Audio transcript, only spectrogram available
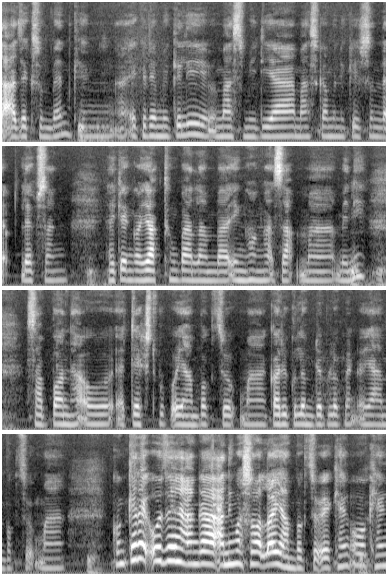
ताजेक सुम्बेन खेङ academically mass media mass communication लेप्साङ हेकेङ याक्थुङ पा लाम्बा इङहङ सापमा मेनि। सापन हाउ टेक्स्ट बुक यहाँ बक्चोकमा करिकुलम डेभलपमेन्ट यहाँ बक्चोकमा। कङ्केरे ओ चाहिँ आङ्गा आनिमा सल यहाँ बक्चोक खेङ ओ खेङ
